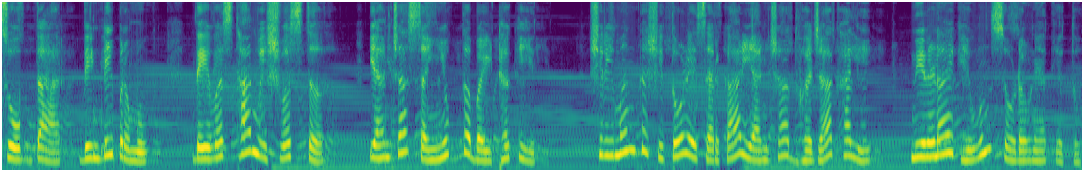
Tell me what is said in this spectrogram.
चोपदार दिंडी प्रमुख देवस्थान विश्वस्त यांच्या संयुक्त बैठकीत श्रीमंत शितोळे सरकार यांच्या ध्वजाखाली निर्णय घेऊन सोडवण्यात येतो.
